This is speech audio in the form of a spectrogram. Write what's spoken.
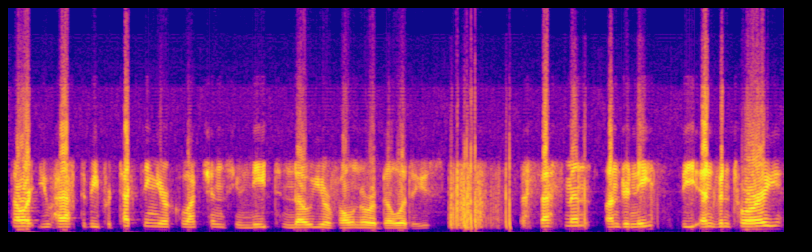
start you have to be protecting your collections. You need to know your vulnerabilities. Assessment underneath the inventory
